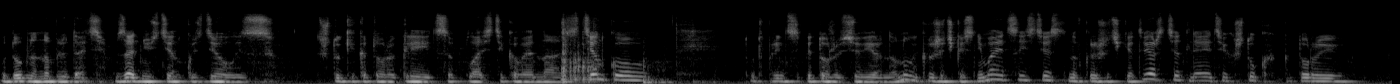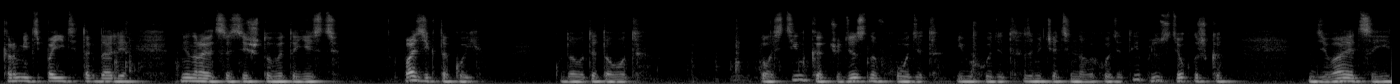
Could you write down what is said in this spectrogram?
удобно наблюдать. Заднюю стенку сделал из штуки, которая клеится пластиковая на стенку. Тут, в принципе, тоже все верно. Ну и крышечка снимается, естественно. В крышечке отверстие для этих штук, которые кормить, поить и так далее. Мне нравится здесь, что в это есть пазик такой, куда вот это вот пластинка чудесно входит и выходит, замечательно выходит. И плюс стеклышко надевается, и,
